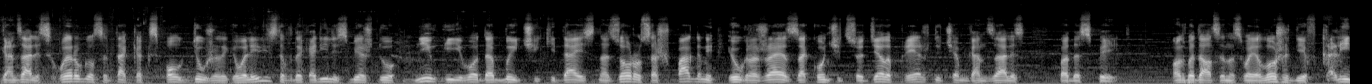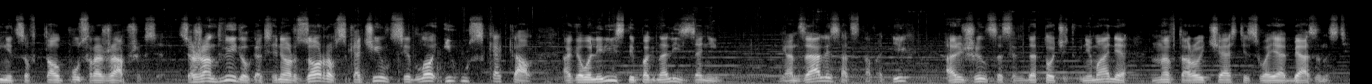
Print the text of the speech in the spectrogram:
Гонзалес выругался, так как с полдюжины кавалеристов находились между ним и его добычей, кидаясь на Зору со шпагами и угрожая закончить все дело, прежде чем Гонзалес подоспеет. Он пытался на своей лошади вклиниться в толпу сражавшихся. Сержант видел, как сеньор Зорро вскочил в седло и ускакал, а кавалеристы погнались за ним. Гонзалес, отстав от них, решил сосредоточить внимание на второй части своей обязанности.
